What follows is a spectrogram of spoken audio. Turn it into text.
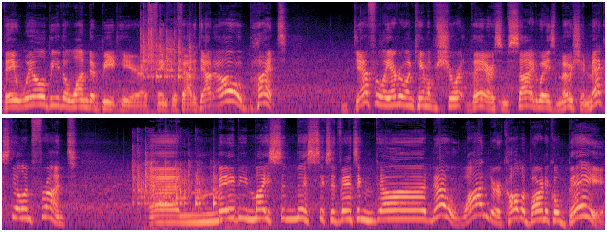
They will be the one to beat here, I think, without a doubt. Oh, but definitely everyone came up short there. Some sideways motion. Mech still in front. And maybe Mice and Mystics advancing. Uh, no, Wander Cult of Barnacle Bay.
